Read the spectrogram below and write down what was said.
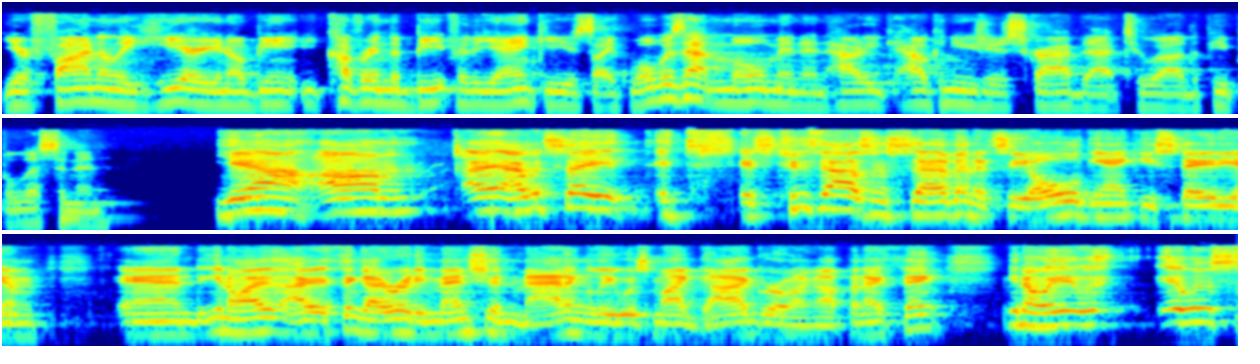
you're finally here, you know, being covering the beat for the Yankees. Like, what was that moment and how do you, how can you describe that to uh, the people listening? Yeah, um, I, I, would say it's it's 2007. It's the old Yankee Stadium, and you know I, I think I already mentioned Mattingly was my guy growing up, and I think you know it it was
